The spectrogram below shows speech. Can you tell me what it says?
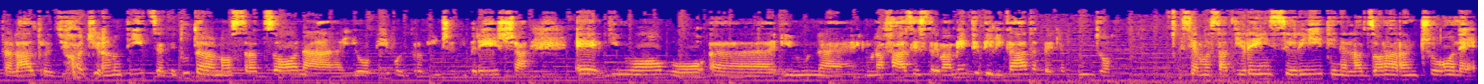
tra l'altro è di oggi la notizia che tutta la nostra zona, io vivo in provincia di Brescia, è di nuovo eh, in, una, in una fase estremamente delicata perché appunto siamo stati reinseriti nella zona arancione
